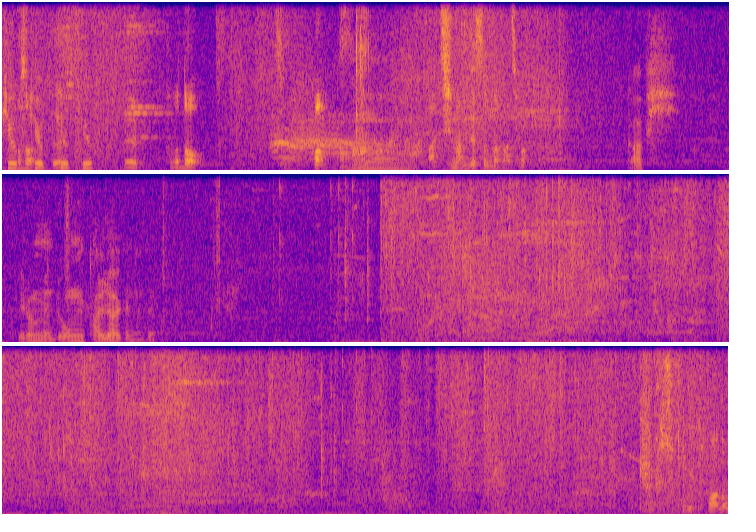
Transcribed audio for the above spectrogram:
피우 어서, 피우 피우 피우 한번 더! 아 아침 안 됐었나 마지막? 까비 이러면 용 달려야겠는데 왜 이렇게 많어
